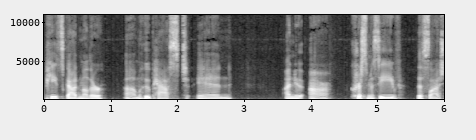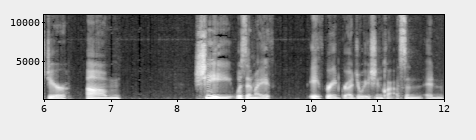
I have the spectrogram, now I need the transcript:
Pete's godmother, um, who passed in a new uh, Christmas Eve this last year, um, she was in my eighth, eighth grade graduation class and and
